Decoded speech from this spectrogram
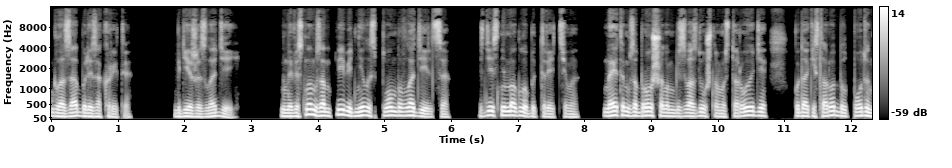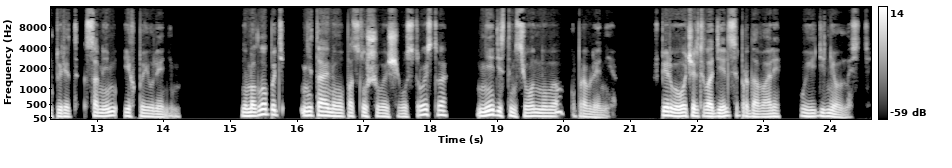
глаза были закрыты. Где же злодей? На навесном замке виднелась пломба владельца. Здесь не могло быть третьего. На этом заброшенном безвоздушном астероиде, куда кислород был подан перед самим их появлением. Не могло быть ни тайного подслушивающего устройства, ни дистанционного управления. В первую очередь владельцы продавали уединенность.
